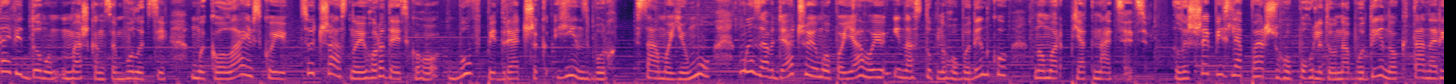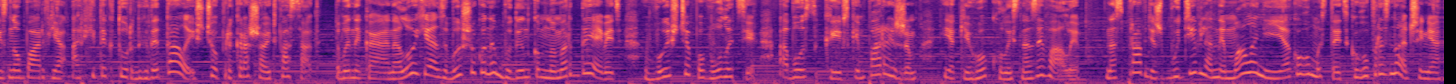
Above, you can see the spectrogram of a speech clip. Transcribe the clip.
та відомим мешканцем вулиці Миколаївської, сучасної Городецького, був підрядчик Гінзбург. Саме йому ми завдячуємо появою і наступного будинку номер 15. Лише після першого погляду на будинок та на різнобарв'я архітектурних деталей, що прикрашають фасад, виникає аналогія з вишуканим будинком номер 9 вище по вулиці або з київським Парижем, як його колись називали. Насправді ж будівля не мала ніякого мистецького призначення,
